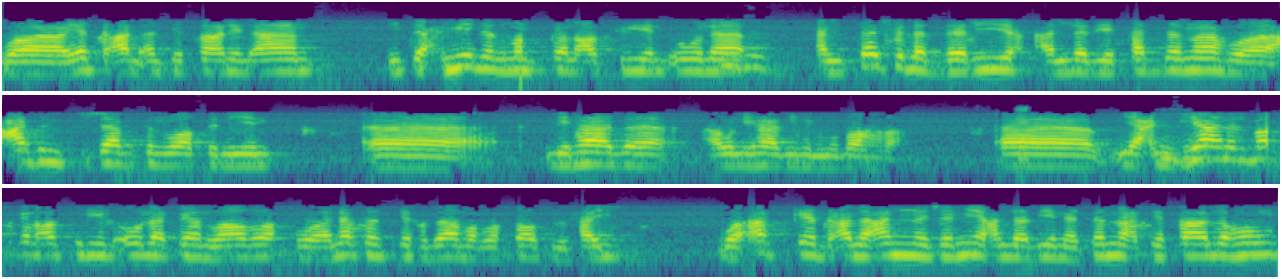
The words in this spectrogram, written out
ويسعى الانتقالي الآن لتحميل المنطقة العسكريه الأولى الفشل الذريع الذي قدمه وعدم استجابة المواطنين لهذا أو لهذه المظاهرة. يعني بيان المنطقة العسكريه الأولى كان واضح ونفى استخدام الرصاص الحي وأكد على أن جميع الذين تم اعتقالهم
